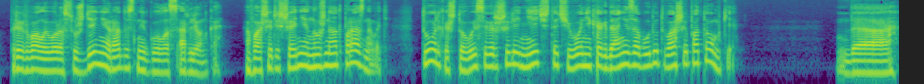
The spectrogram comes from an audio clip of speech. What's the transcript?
– прервал его рассуждение радостный голос Орленка. «Ваше решение нужно отпраздновать. Только что вы совершили нечто, чего никогда не забудут ваши потомки». «Да»,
